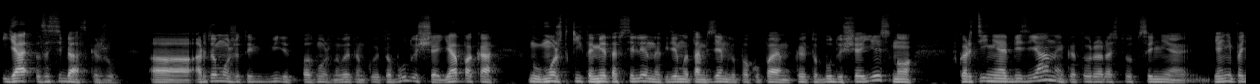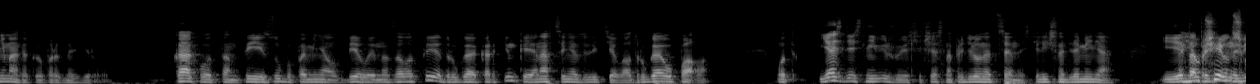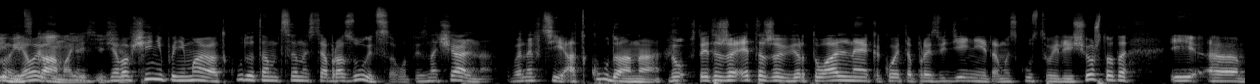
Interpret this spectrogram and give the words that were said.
я за себя скажу. А, Артем, может, и видит, возможно, в этом какое-то будущее. Я пока, ну, может, в каких-то метавселенных, где мы там землю покупаем, какое-то будущее есть, но картине обезьяны, которая растет в цене, я не понимаю, как ее прогнозировать. Как вот там ты зубы поменял белые на золотые, другая картинка, и она в цене взлетела, а другая упала. Вот я здесь не вижу, если честно, определенной ценности, лично для меня. И А это вообще, определенный вид, вид я, скама, я- если я честно. вообще не понимаю, откуда там ценность образуется, вот изначально в NFT, откуда она? Ну, Что это же, это же виртуальное какое-то произведение там искусства или еще что-то, и э,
